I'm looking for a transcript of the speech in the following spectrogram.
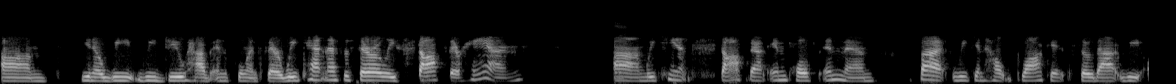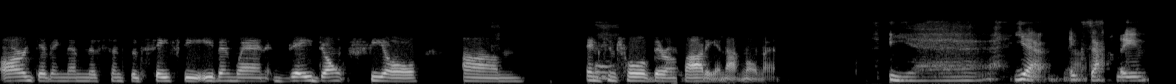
um, you know we we do have influence there. We can't necessarily stop their hands. Um, we can't stop that impulse in them but we can help block it so that we are giving them this sense of safety even when they don't feel um, in control of their own body in that moment Yeah, yeah, Yeah. exactly.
